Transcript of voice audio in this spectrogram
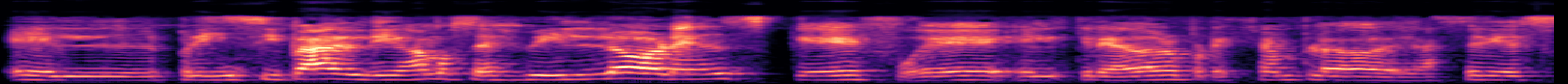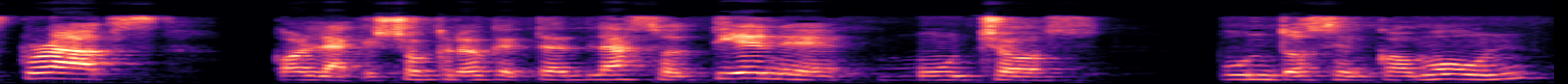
el principal, digamos, es Bill Lawrence, que fue el creador, por ejemplo, de la serie Scrubs, con la que yo creo que Ted Lasso tiene muchos puntos en común.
